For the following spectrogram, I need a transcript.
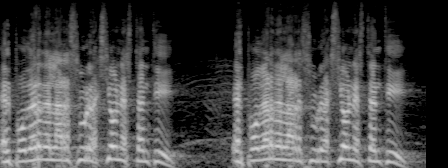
El poder de la resurrección está en ti. El poder de la resurrección está en ti.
